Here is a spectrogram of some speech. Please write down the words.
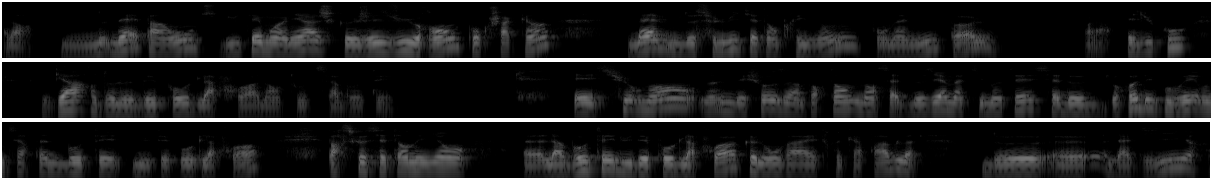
Alors, n'aie pas honte du témoignage que Jésus rend pour chacun, même de celui qui est en prison, ton ami Paul. Voilà. Et du coup, garde le dépôt de la foi dans toute sa beauté. Et sûrement, une des choses importantes dans cette deuxième à Timothée, c'est de redécouvrir une certaine beauté du dépôt de la foi, parce que c'est en ayant euh, la beauté du dépôt de la foi que l'on va être capable de euh, la dire,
